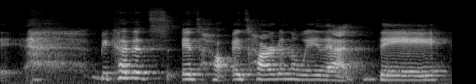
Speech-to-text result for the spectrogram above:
because it's it's it's hard in the way that they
